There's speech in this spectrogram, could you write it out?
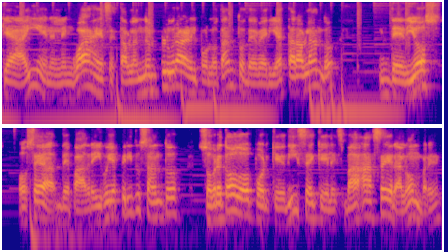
que ahí en el lenguaje se está hablando en plural y por lo tanto debería estar hablando de Dios, o sea, de Padre, Hijo y Espíritu Santo, sobre todo porque dice que les va a hacer al hombre,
